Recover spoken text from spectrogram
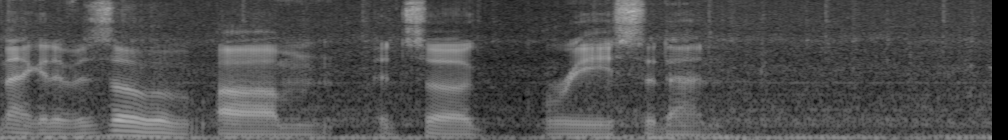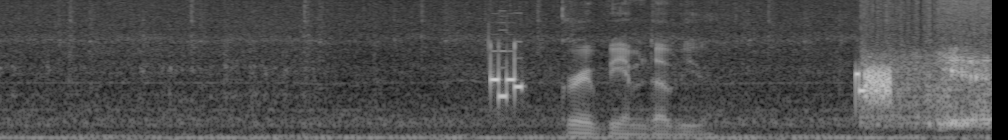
Negative. It's a um, it's a gray sedan. Gray BMW. Yeah,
